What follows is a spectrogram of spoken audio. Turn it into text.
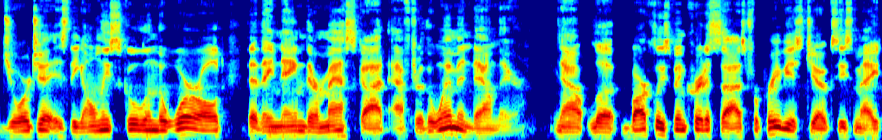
Georgia is the only school in the world that they named their mascot after the women down there. Now, look, Barkley's been criticized for previous jokes he's made.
